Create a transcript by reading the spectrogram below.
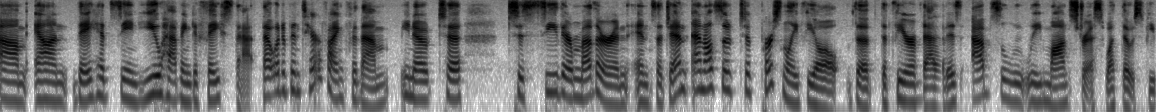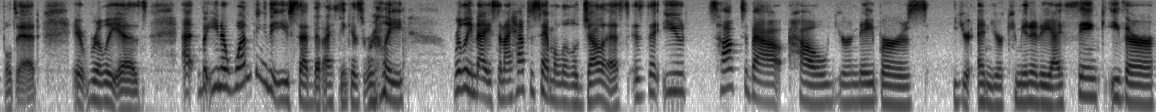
um, and they had seen you having to face that, that would have been terrifying for them, you know, to, to see their mother and, and such and, and also to personally feel the the fear of that is absolutely monstrous what those people did. It really is. Uh, but you know one thing that you said that i think is really really nice and i have to say i'm a little jealous is that you talked about how your neighbors your and your community. I think either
